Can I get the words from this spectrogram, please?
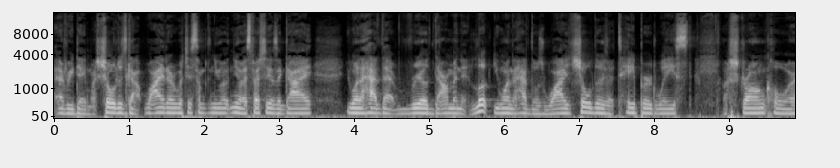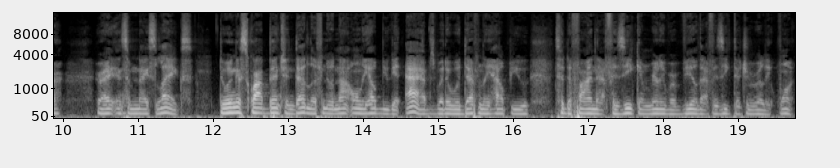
every day. My shoulders got wider, which is something you you know, especially as a guy, you want to have that real dominant look. You want to have those wide shoulders, a tapered waist, a strong core, right, and some nice legs. Doing a squat, bench, and deadlift will not only help you get abs, but it will definitely help you to define that physique and really reveal that physique that you really want.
